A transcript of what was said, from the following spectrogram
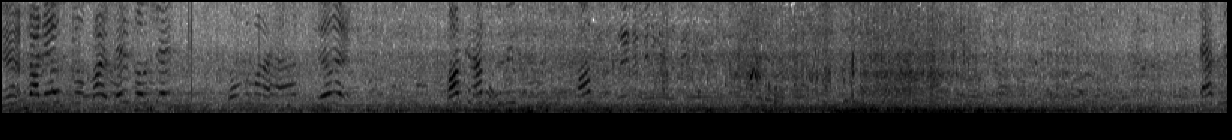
Yeah. Chanel spilled my mango shake. Those are what I had. Dylan. Mom, can I have a umi? Mom? Wait, I'm gonna get the man. Ask me.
